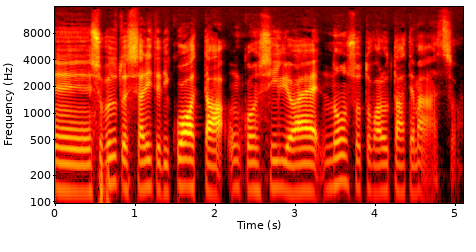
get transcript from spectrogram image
eh, soprattutto se salite di quota, un consiglio è non sottovalutate marzo.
